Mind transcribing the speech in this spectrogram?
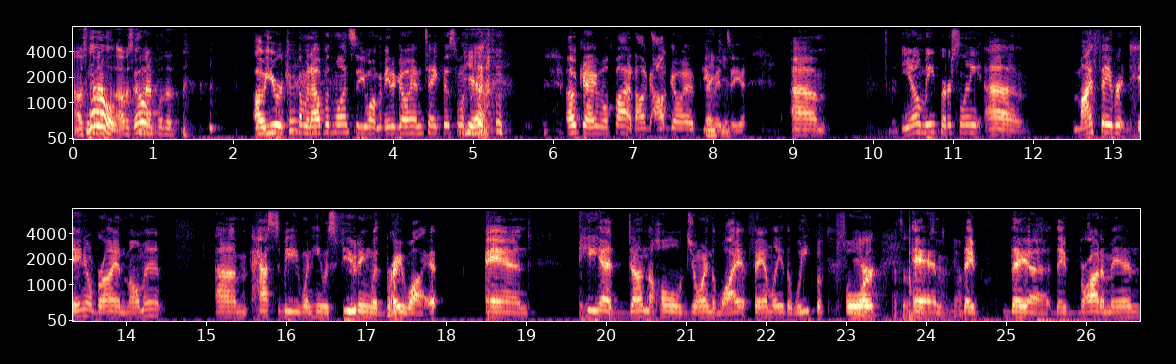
I was coming No, up, I was go. coming up with a Oh, you were coming up with one, so you want me to go ahead and take this one? Yeah. okay, well, fine. I'll I'll go ahead and give Thank it you. to you. Um, you know, me personally, uh, my favorite Daniel Bryan moment um, has to be when he was feuding with Bray Wyatt, and he had done the whole join the Wyatt family the week before Yeah, that's what I was and yeah. they they uh, they brought him in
